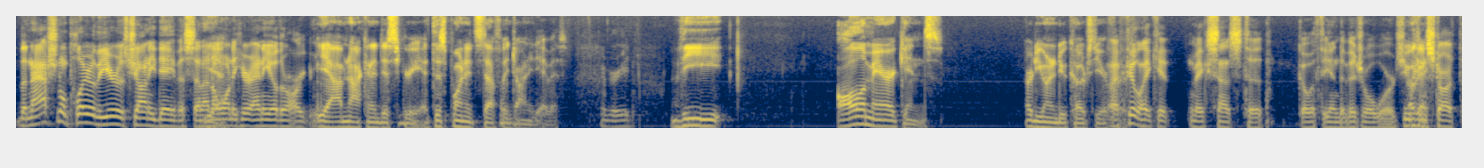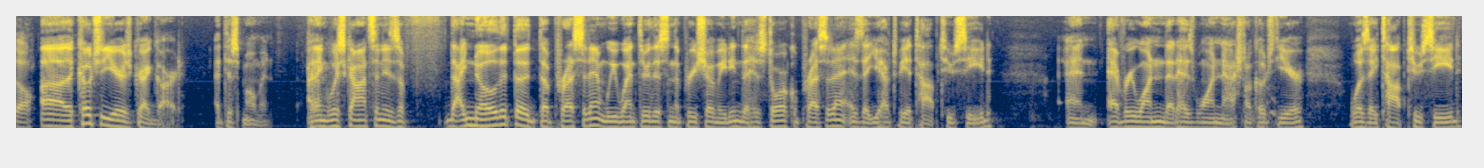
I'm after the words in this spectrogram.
The national player of the year is Johnny Davis, and I don't want to hear any other argument. Yeah, I'm not going to disagree. At this point, it's definitely Johnny Davis. Agreed. The All Americans, or do you want to do Coach of the Year? I feel like it makes sense to go with the individual awards. You Okay. can start though. Uh, the Coach of the Year is Greg Gard at this moment. I think Wisconsin is a. F- I know that the the precedent we went through this in the pre-show meeting. The historical precedent is that you have to be a top two seed, and everyone that has won National Coach of the Year was a top two seed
